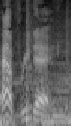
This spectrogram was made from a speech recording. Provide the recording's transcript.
every day.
